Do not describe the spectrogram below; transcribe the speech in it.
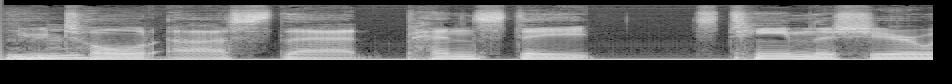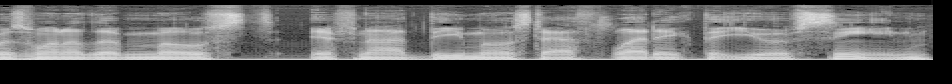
you mm-hmm. told us that Penn State's team this year was one of the most, if not the most athletic that you have seen.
